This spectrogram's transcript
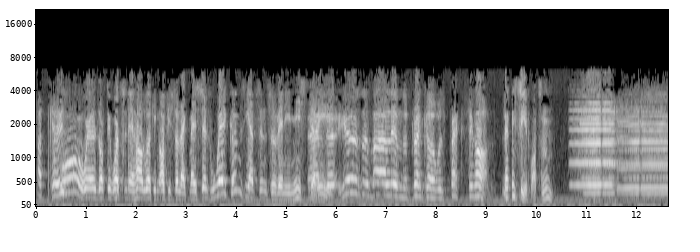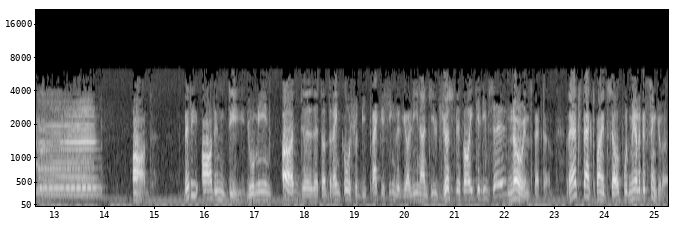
shut case. Oh, well, Dr. Watson, a hard-working officer like myself welcomes the absence of any mystery. And uh, here's the violin that Drenko was practicing on. Let me see it, Watson. Very odd indeed. You mean odd uh, that Odrenko should be practicing the violin until just before he killed himself? No, Inspector. That fact by itself would merely be singular.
